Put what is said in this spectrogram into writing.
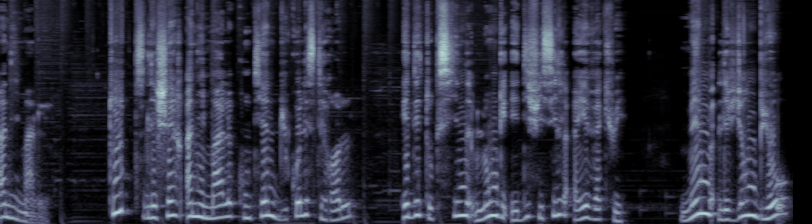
animale. Toutes les chairs animales contiennent du cholestérol et des toxines longues et difficiles à évacuer même les viandes bio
